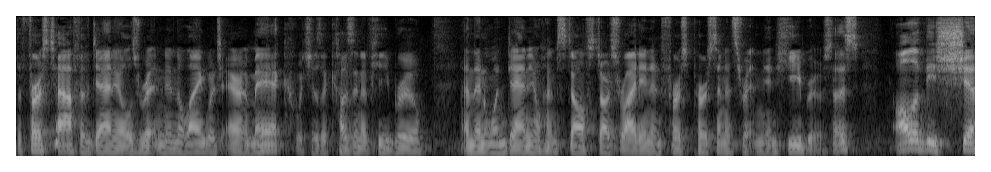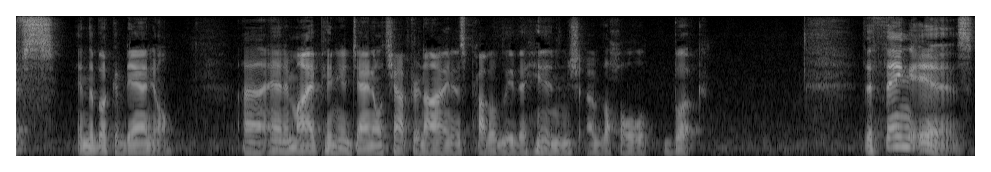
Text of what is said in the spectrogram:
The first half of Daniel is written in the language Aramaic, which is a cousin of Hebrew. And then when Daniel himself starts writing in first person, it's written in Hebrew. So this, all of these shifts in the book of Daniel. Uh, and in my opinion, Daniel chapter 9 is probably the hinge of the whole book. The thing is,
